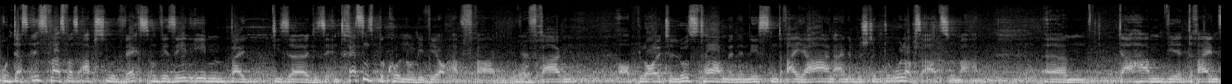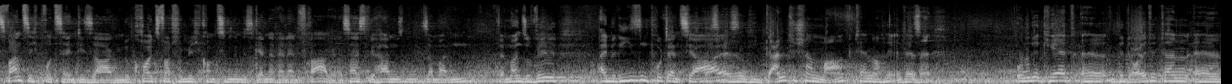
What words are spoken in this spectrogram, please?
und das ist was, was absolut wächst. Und wir sehen eben bei dieser, dieser Interessensbekundung, die wir auch abfragen, wo ja. wir fragen, ob Leute Lust haben, in den nächsten drei Jahren eine bestimmte Urlaubsart zu machen. Ähm, da haben wir 23 Prozent, die sagen, eine Kreuzfahrt für mich kommt zumindest generell in Frage. Das heißt, wir haben, sag mal, wenn man so will, ein Riesenpotenzial. Das heißt, ein gigantischer Markt, der noch Umgekehrt äh, bedeutet dann, äh,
